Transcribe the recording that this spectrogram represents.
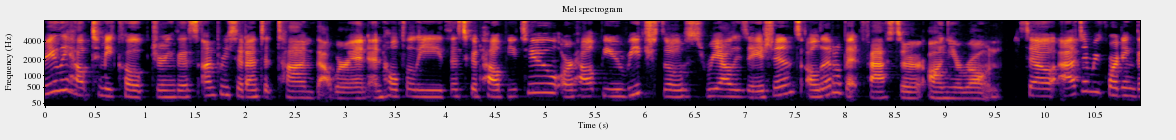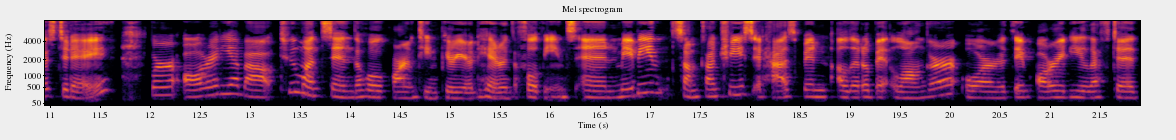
really helped me cope during this unprecedented time that we're in. And hopefully, this could help you too, or help you reach those realizations a little bit faster on your own. So, as I'm recording this today, we're already about two months in the whole quarantine period here in the Philippines. And maybe in some countries it has been a little bit longer, or they've already lifted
